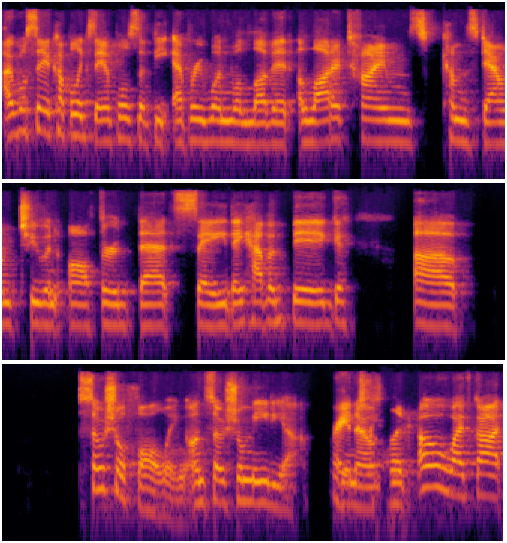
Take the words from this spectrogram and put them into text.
I will say a couple examples that the everyone will love it. A lot of times comes down to an author that say they have a big uh, social following on social media. Right. You know, like, oh, I've got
